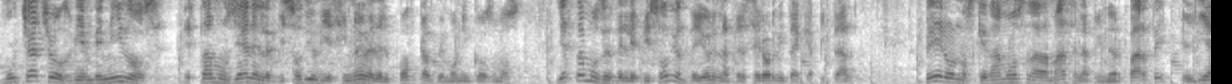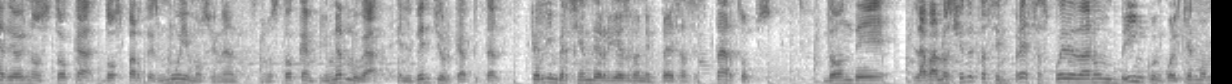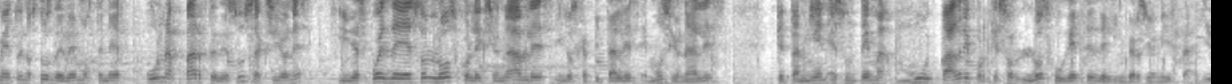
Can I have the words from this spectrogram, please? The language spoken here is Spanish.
Muchachos, bienvenidos. Estamos ya en el episodio 19 del podcast de Moni Cosmos. Ya estamos desde el episodio anterior en la tercera órbita de Capital, pero nos quedamos nada más en la primera parte. El día de hoy nos toca dos partes muy emocionantes. Nos toca en primer lugar el Venture Capital, que es la inversión de riesgo en empresas startups donde la evaluación de estas empresas puede dar un brinco en cualquier momento y nosotros debemos tener una parte de sus acciones y después de eso los coleccionables y los capitales emocionales que también es un tema muy padre porque son los juguetes del inversionista. ¿Y,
